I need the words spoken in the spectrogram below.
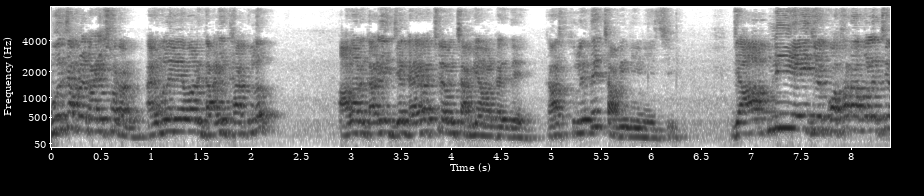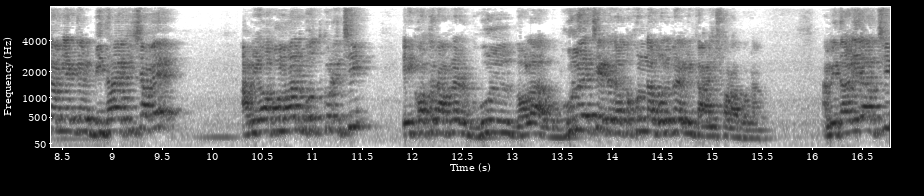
বলছে, আপনার গাড়ি সরান। আমি বলি আমার গাড়ি থাকল। আমার গাড়ির যে ড্রাইভার ছিল, আমি চাবি আমার কাছে দে। কাজ তুলে দে, চাবি নিয়ে নিয়েছি। যে আপনি এই যে কথাটা বলেছেন, আমি একজন বিধায়ক হিসাবে আমি অপমান বোধ করেছি। এই কথাটা আপনার ভুল বলা ভুল হয়েছে এটা যতক্ষণ না বলবেন আমি গাড়ি সরাবো না। আমি দাঁড়িয়ে আছি।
